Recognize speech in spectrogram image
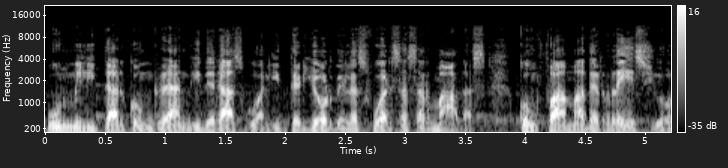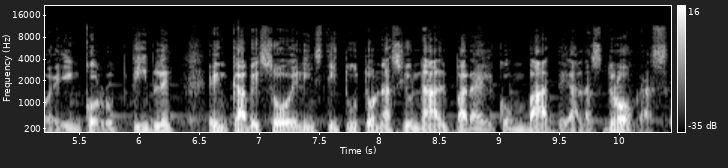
un militar con gran liderazgo al interior de las Fuerzas Armadas, con fama de recio e incorruptible, encabezó el Instituto Nacional para el Combate a las Drogas.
